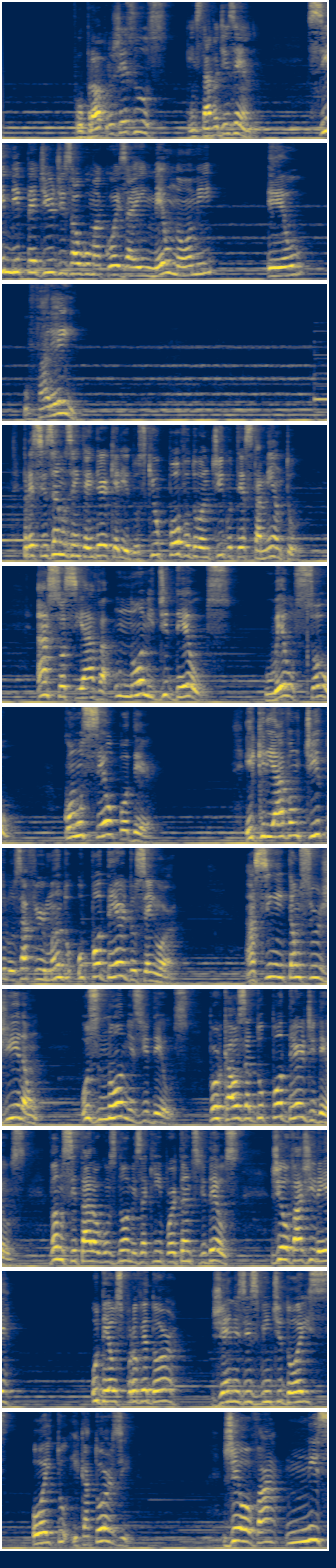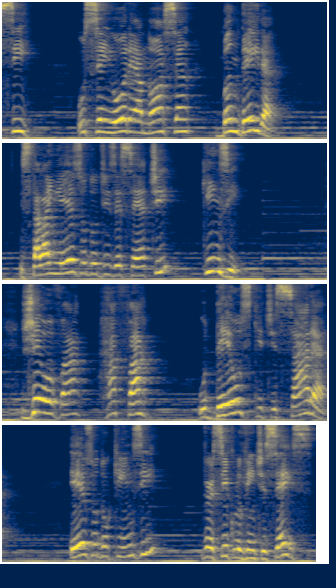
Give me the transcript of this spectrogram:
o próprio Jesus, quem estava dizendo: Se me pedirdes alguma coisa em meu nome, eu o farei. Precisamos entender, queridos, que o povo do Antigo Testamento associava o nome de Deus, o Eu Sou, com o seu poder e criavam títulos afirmando o poder do Senhor. Assim então surgiram os nomes de Deus por causa do poder de Deus. Vamos citar alguns nomes aqui importantes de Deus: Jeová Jirê, o Deus provedor, Gênesis 22, 8 e 14. Jeová Nissi, o Senhor é a nossa bandeira. Está lá em Êxodo 17, 15. Jeová Rafá, o Deus que te sara. Êxodo 15, versículo 26.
